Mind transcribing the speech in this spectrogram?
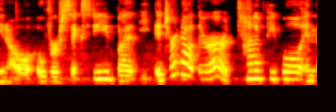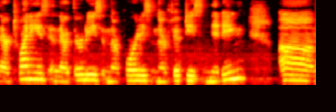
you know, over 60. But it turned out there are a ton of people in their 20s, in their 30s, in their 40s, in their 50s knitting. Um,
